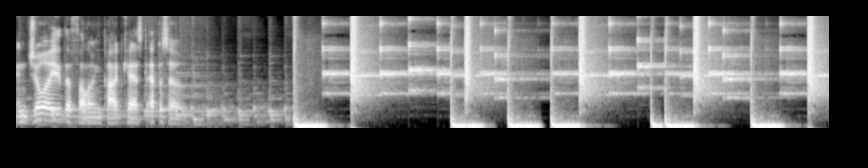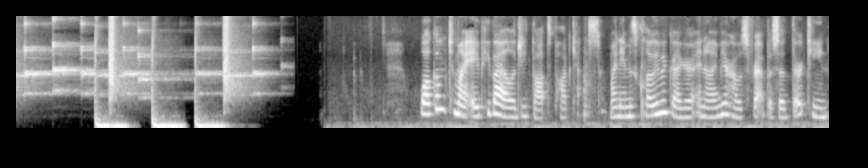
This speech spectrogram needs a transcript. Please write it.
enjoy the following podcast episode. Welcome to my AP Biology Thoughts podcast. My name is Chloe McGregor, and I am your host for episode 13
